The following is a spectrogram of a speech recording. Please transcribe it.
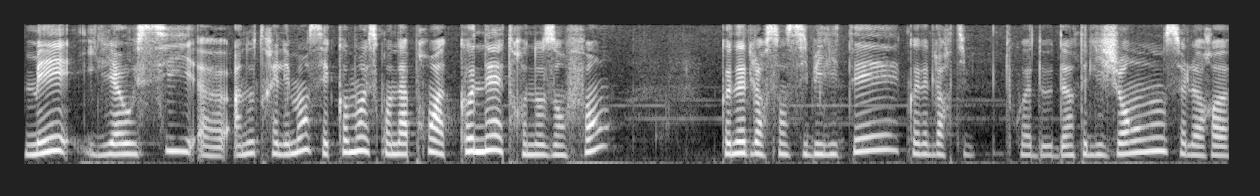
Mais il y a aussi un autre élément, c'est comment est-ce qu'on apprend à connaître nos enfants, connaître leur sensibilité, connaître leur type d'intelligence, leur,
